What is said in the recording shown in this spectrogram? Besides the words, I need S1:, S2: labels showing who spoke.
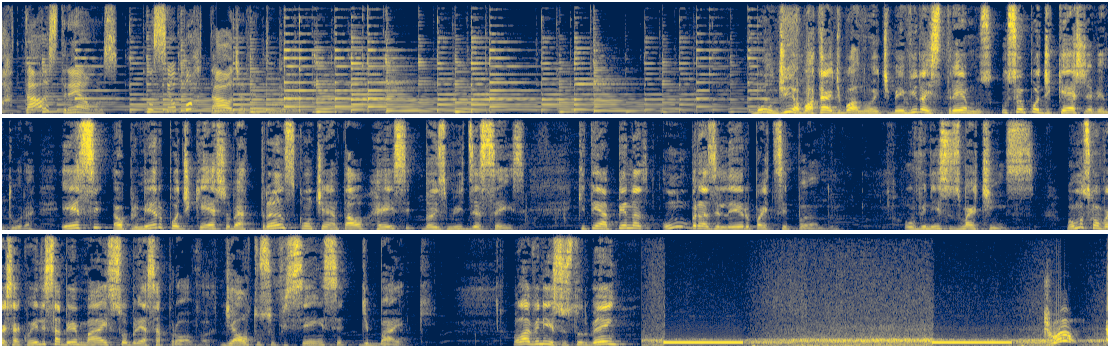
S1: Portal Extremos, o seu portal de aventura.
S2: Bom dia, boa tarde, boa noite. Bem-vindo a Extremos, o seu podcast de aventura. Esse é o primeiro podcast sobre a Transcontinental Race 2016, que tem apenas um brasileiro participando, o Vinícius Martins. Vamos conversar com ele e saber mais sobre essa prova de autossuficiência de bike. Olá, Vinícius, tudo bem?
S3: João, é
